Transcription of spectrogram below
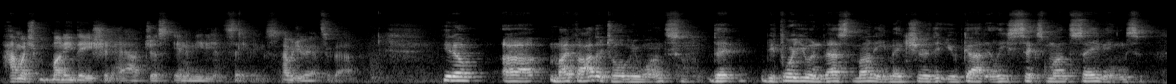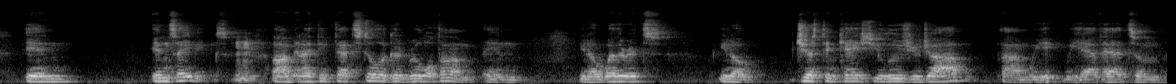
how much money they should have just in immediate savings? How would you answer that? You know, uh, my father told me once that before you invest money, make sure that you've got at least six months savings in in savings, mm-hmm. um, and I think that's still a good rule of thumb. And you know, whether it's you know just in case you lose your job, um, we we have had some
